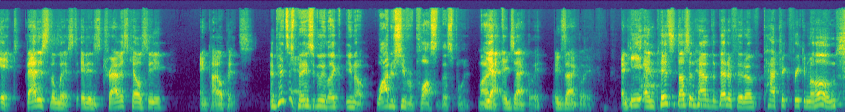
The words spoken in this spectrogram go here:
it that is the list it is travis Kelce and kyle pitts And Pitts is And- basically like, you know, wide receiver plus at this point. Like, yeah, exactly, exactly. And he and Pitts doesn't have the benefit of Patrick freaking Mahomes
